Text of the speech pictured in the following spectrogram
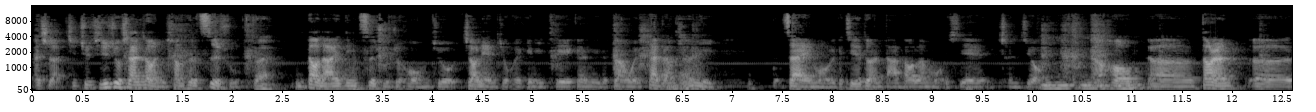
哎，是啊，其其其实就是按照你上课的次数，对，你到达一定次数之后，我们就教练就会给你贴一根你的段位，代表着你在某一个阶段达到了某一些成就。然后呃，当然呃，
